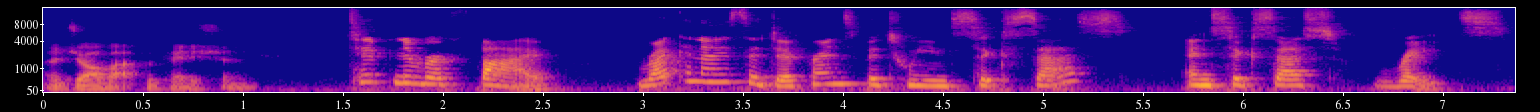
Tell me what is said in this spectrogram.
a job application. Tip number five recognize the difference between success and success rates.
